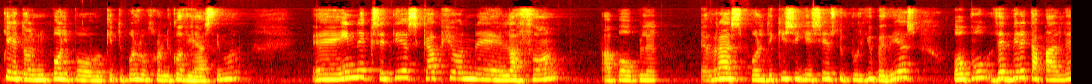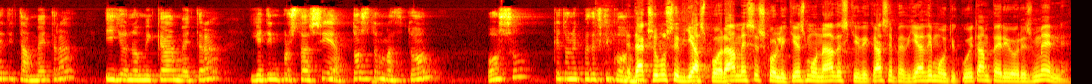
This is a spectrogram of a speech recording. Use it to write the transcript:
και για τον υπόλοιπο, και το υπόλοιπο χρονικό διάστημα, ε, είναι εξαιτίας κάποιων ε, λαθών από πλευράς πολιτικής ηγεσίας του Υπουργείου Παιδείας, όπου δεν πήρε τα απαραίτητα μέτρα, υγειονομικά μέτρα, για την προστασία τόσο των μαθητών όσο και των εκπαιδευτικών. Εντάξει, όμως η διασπορά μέσα σε σχολικές μονάδες και ειδικά σε παιδιά δημοτικού ήταν περιορισμένη.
